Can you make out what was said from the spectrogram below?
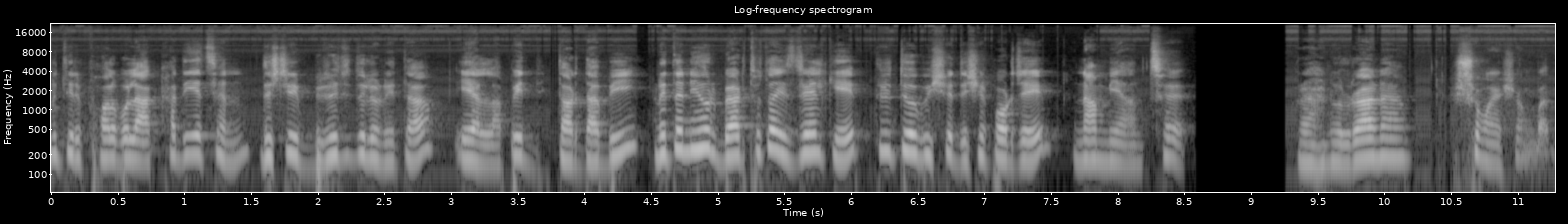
নীতির ফল বলে আখ্যা দিয়েছেন দেশটির বিরোধী দলীয় নেতা এয়ার লাপিদ। তার দাবি নেতানিয়াহুর ব্যর্থতা ইসরায়েলকে তৃতীয় বিশ্বের দেশের পর্যায়ে নামিয়ে আনছে। রাহানুল রানা সময় সংবাদ।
